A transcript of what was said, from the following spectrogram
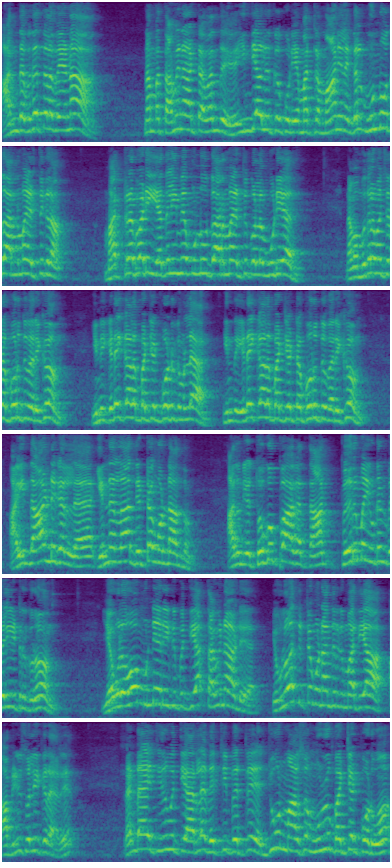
அந்த விதத்தில் வேணா நம்ம தமிழ்நாட்டை வந்து இந்தியாவில் இருக்கக்கூடிய மற்ற மாநிலங்கள் முன்னுதாரணமா எடுத்துக்கலாம். மற்றபடி எதுலையுமே முன்னுதாரணமா எடுத்துக்கொள்ள முடியாது. நம்ம முதலமைச்சரை பொறுத்த வரைக்கும் இன்னைக்கு இடைக்கால பட்ஜெட் போட்டிருக்கோம்ல இந்த இடைக்கால பட்ஜெட்டை பொறுத்த வரைக்கும் ஐந்து ஆண்டுகள்ல என்னெல்லாம் திட்டம் கொண்டாந்தோம் அதனுடைய தொகுப்பாகத்தான் பெருமையுடன் வெளியிட்டிருக்கிறோம். எவ்வளவோ முன்னேறி பத்தியா தமிழ்நாடு. எவ்வளவோ திட்டம் கொண்டாந்துருக்கு பாத்தியா அப்படின்னு சொல்லியிருக்கிறாரு. ரெண்டாயிரத்தி இருபத்தி ஆறுல வெற்றி பெற்று ஜூன் மாசம் முழு பட்ஜெட் போடுவோம்.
